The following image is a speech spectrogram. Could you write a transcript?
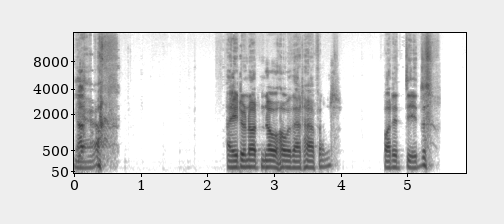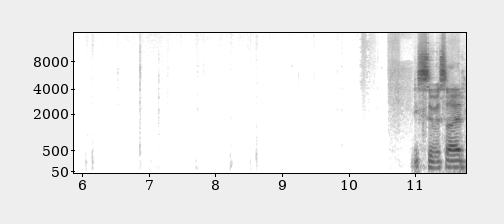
Yep. Yeah. I do not know how that happened, but it did. He's suicide.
